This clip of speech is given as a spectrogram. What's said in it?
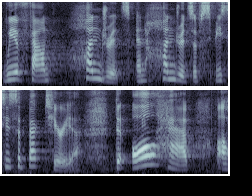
we have found hundreds and hundreds of species of bacteria that all have a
